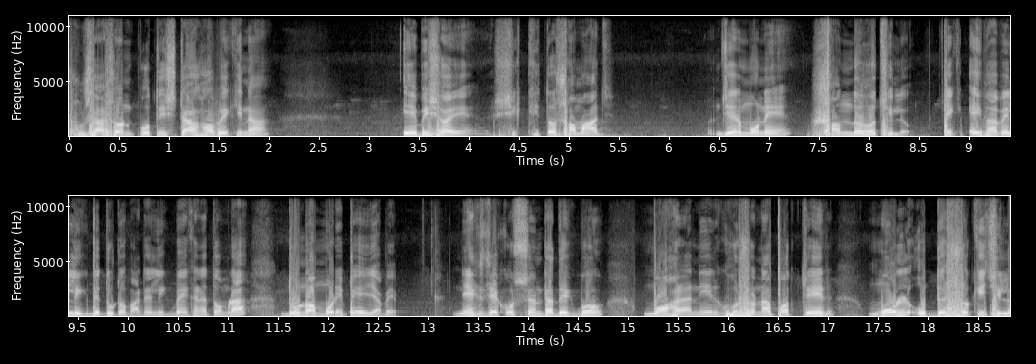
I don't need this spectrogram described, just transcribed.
সুশাসন প্রতিষ্ঠা হবে কি না এ বিষয়ে শিক্ষিত সমাজ যের মনে সন্দেহ ছিল। ঠিক এইভাবে লিখবে, দুটো পার্টে লিখবে, এখানে তোমরা দু নম্বরই পেয়ে যাবে। নেক্সট যে কোশ্চেনটা দেখব, মহারানীর ঘোষণাপত্রের মূল উদ্দেশ্য কী ছিল?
